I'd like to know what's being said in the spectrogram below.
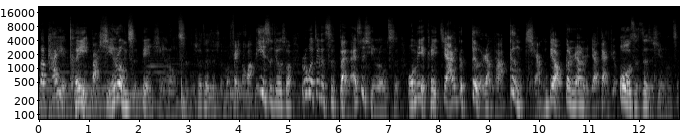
那它也可以把形容词变形容词。你说这是什么废话？意思就是说，如果这个词本来是形容词，我们也可以加一个的，让它更强调，更让人家感觉哦，是这是形容词。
